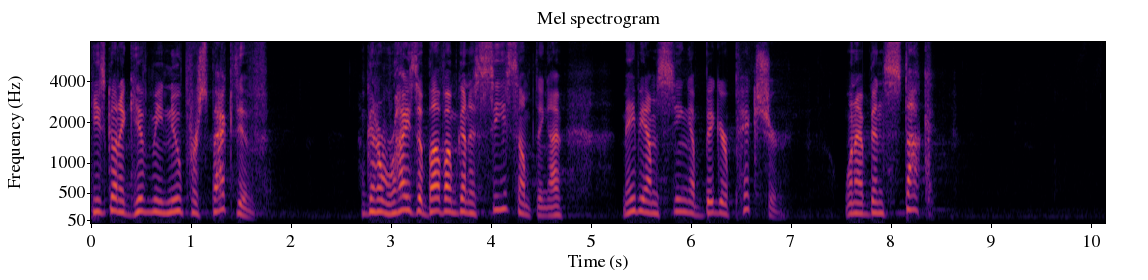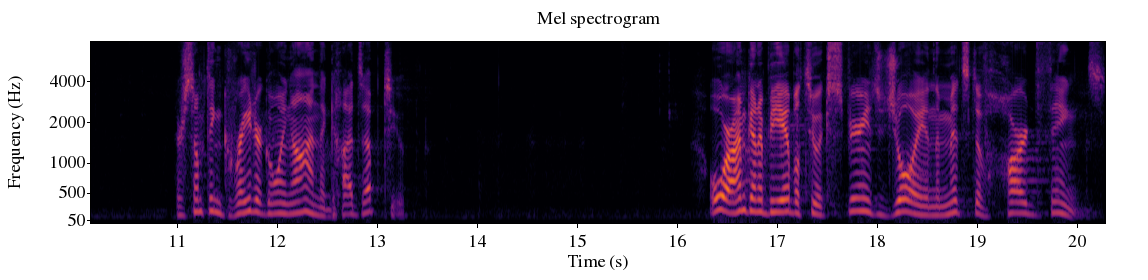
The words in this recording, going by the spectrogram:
he's going to give me new perspective. I'm going to rise above, I'm going to see something. I, maybe I'm seeing a bigger picture when I've been stuck. There's something greater going on that God's up to. Or I'm going to be able to experience joy in the midst of hard things.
